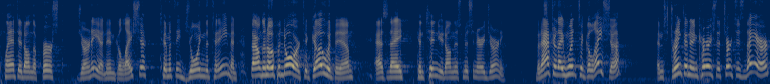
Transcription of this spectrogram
planted on the first journey. And in Galatia, Timothy joined the team and found an open door to go with them as they continued on this missionary journey. But after they went to Galatia and strengthened and encouraged the churches there,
